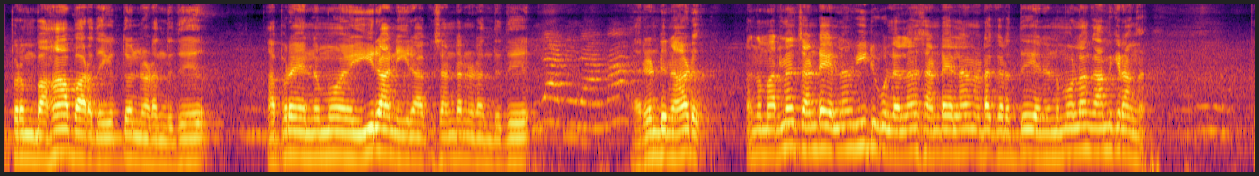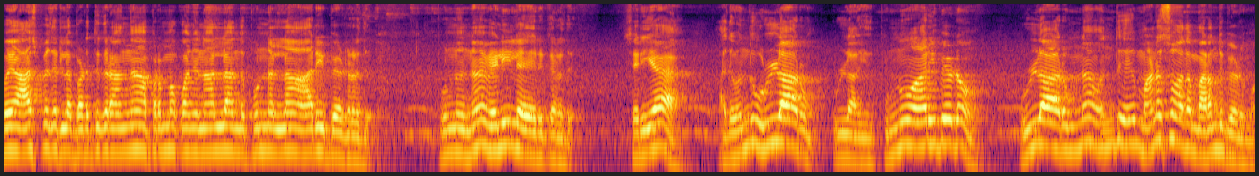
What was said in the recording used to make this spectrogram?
அப்புறம் மகாபாரத யுத்தம் நடந்தது அப்புறம் என்னமோ ஈரான் ஈராக் சண்டை நடந்தது. ரெண்டு நாடு. அந்த மாதிரிலாம் சண்டையெல்லாம் வீட்டுக்குள்ளெல்லாம் சண்டையெல்லாம் நடக்கிறது என்னென்னமோலாம் காமிக்கிறாங்க. போய் ஆஸ்பத்திரியில் படுத்துக்கிறாங்க அப்புறமா கொஞ்ச நாளில் அந்த புண்ணெல்லாம் ஆறி போய்டுறது. புண்ணுன்னா வெளியில் இருக்கிறது. சரியா? அது வந்து உள்ளாரும் உள்ளா இது புண்ணும் ஆறி போயிடும். உள்ளாரும்னா வந்து மனசும் அதை மறந்து போயிடுமா?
